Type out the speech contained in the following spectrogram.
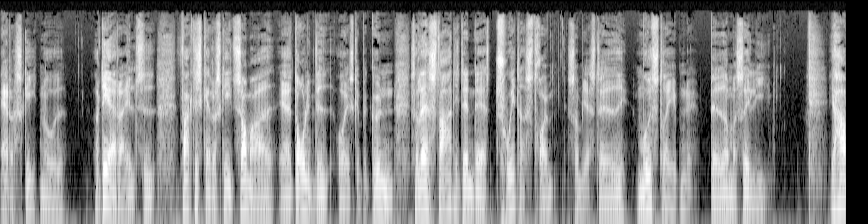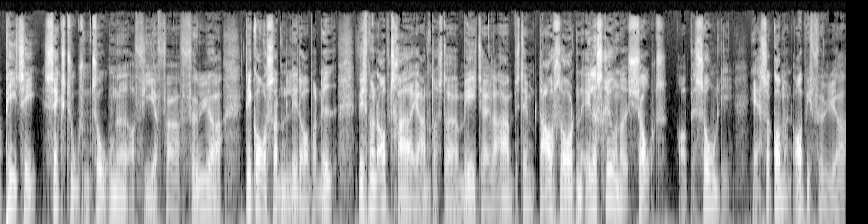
er der sket noget? Og det er der altid. Faktisk er der sket så meget, at jeg dårligt ved, hvor jeg skal begynde. Så lad os starte i den der Twitter-strøm, som jeg stadig modstræbende bedre mig selv i. Jeg har pt. 6.244 følgere. Det går sådan lidt op og ned. Hvis man optræder i andre større medier, eller har en bestemt dagsorden, eller skriver noget sjovt og personligt, ja, så går man op i følgere.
